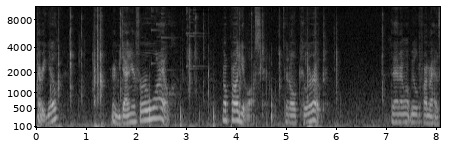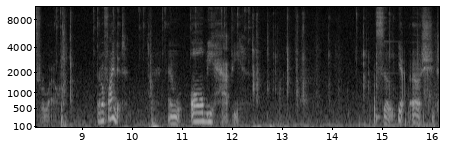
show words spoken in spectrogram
There we go. We're gonna be down here for a while. I'll probably get lost. Then I'll pillar out. Then I won't be able to find my house for a while. Then I'll find it. And we'll all be happy. So, yeah, oh shoot.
